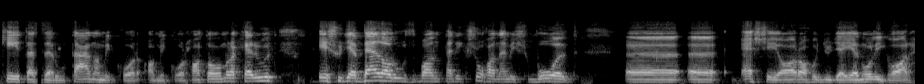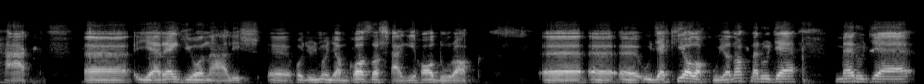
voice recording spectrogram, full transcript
2000 után, amikor, amikor hatalomra került, és ugye Belarusban pedig soha nem is volt esély arra, hogy ugye ilyen oligarchák ilyen regionális, hogy úgy mondjam, gazdasági hadurak ugye kialakuljanak, mert ugye, mert ugye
